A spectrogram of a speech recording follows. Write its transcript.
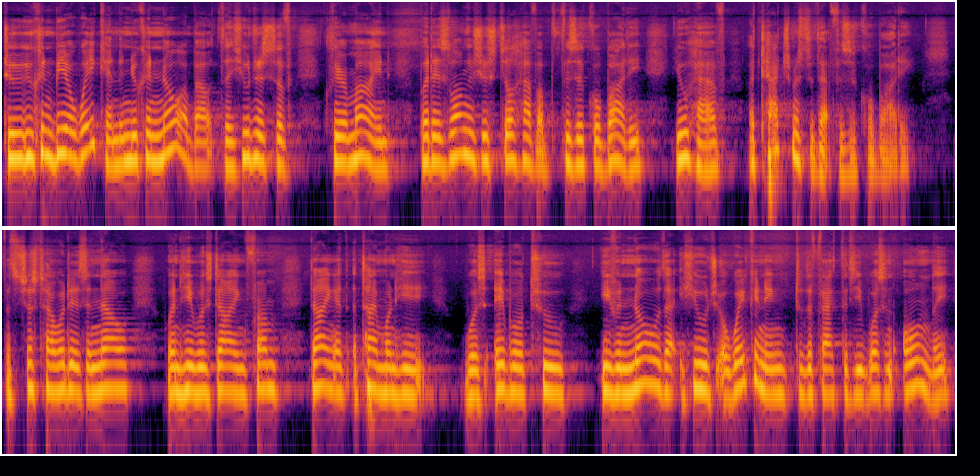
To, you can be awakened and you can know about the hugeness of clear mind, but as long as you still have a physical body, you have attachments to that physical body. That's just how it is. And now, when he was dying from dying at a time when he was able to even know that huge awakening to the fact that he wasn't only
